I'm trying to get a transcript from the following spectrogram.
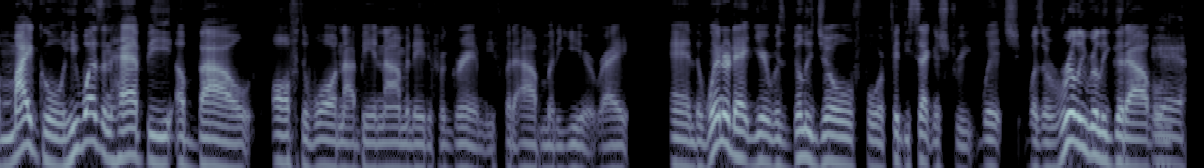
But Michael, he wasn't happy about Off the Wall not being nominated for Grammy for the album of the year, right? And the winner that year was Billy Joel for 52nd Street, which was a really, really good album. Yeah,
